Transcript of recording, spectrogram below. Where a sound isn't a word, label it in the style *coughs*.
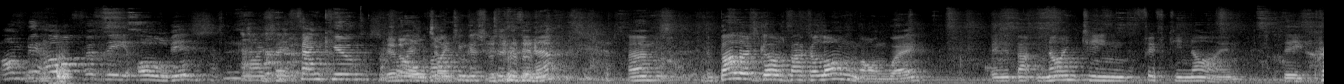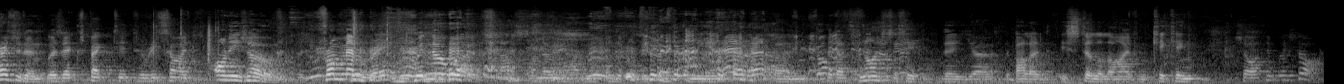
On behalf of the oldies, I say thank you for inviting us to the dinner. Um, the ballad goes back a long, long way. In about 1959, the president was expected to recite on his own, from memory, with no words. *laughs* That's, I know you haven't done it in um, but that's nice to see the, uh, the ballad is still alive and kicking. So I think we'll start.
